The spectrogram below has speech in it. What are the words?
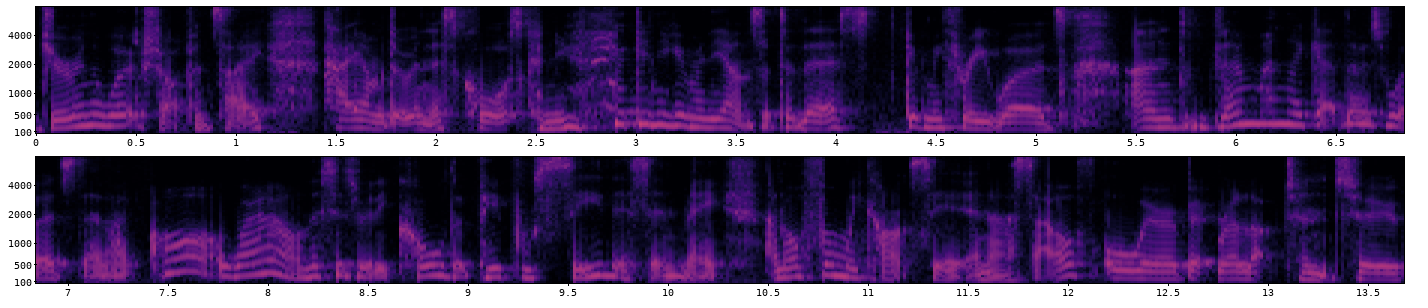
during the workshop and say, "Hey, I'm doing this course. Can you can you give me the answer to this? Give me three words." And then when they get those words, they're like, "Oh, wow, this is really cool that people see this in me." And often we can't see it in ourselves, or we're a bit reluctant to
